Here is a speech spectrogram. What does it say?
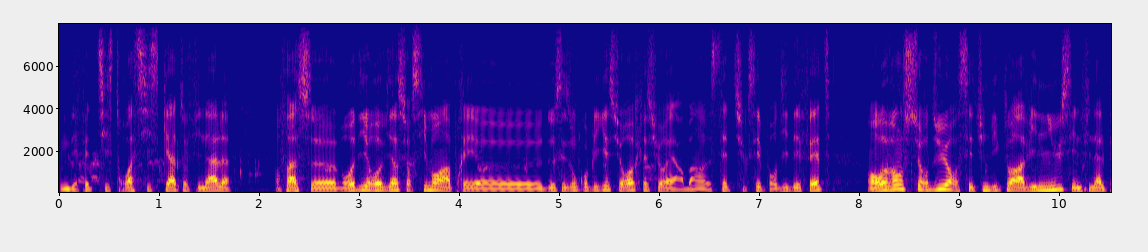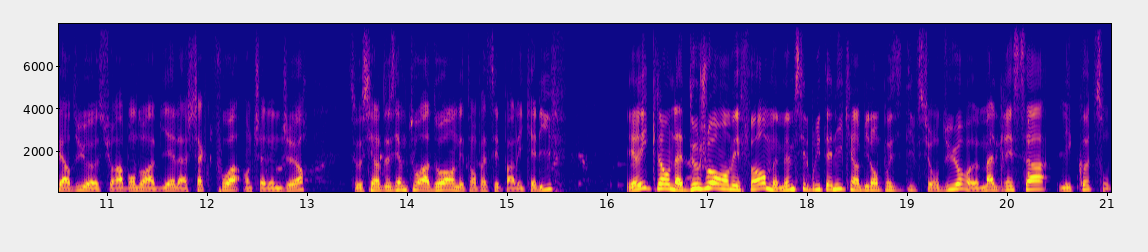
Une défaite 6-3, 6-4 au final. En face, Brody revient sur ciment après deux saisons compliquées sur ocre et sur herbe. 7 hein. succès pour 10 défaites. En revanche, sur dur, c'est une victoire à Vilnius et une finale perdue euh, sur abandon à Biel à chaque fois en challenger. C'est aussi un deuxième tour à Doha en étant passé par les qualifs. Eric, là, on a deux joueurs en méforme, même si le Britannique a un bilan positif sur dur. euh, malgré ça, les cotes sont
